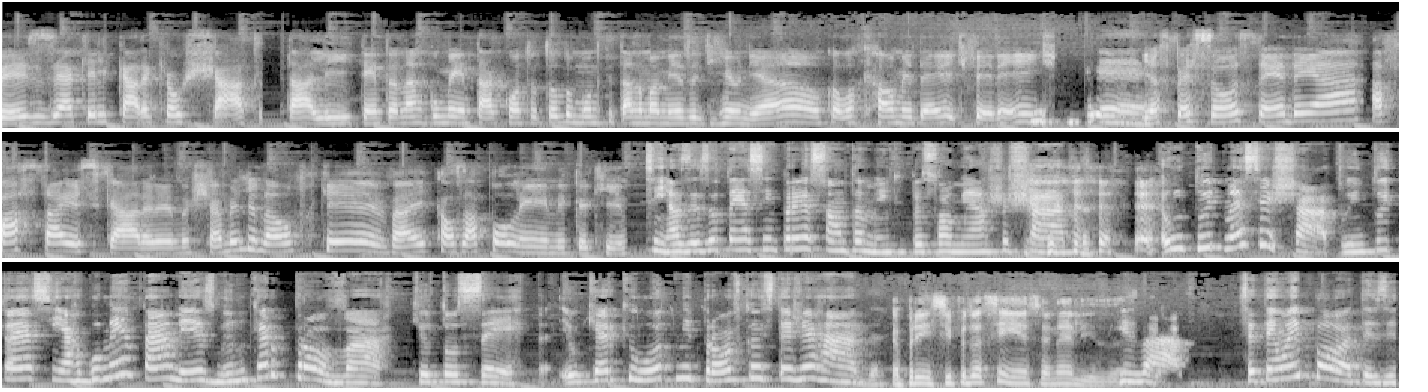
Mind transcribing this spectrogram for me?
vezes, é aquele cara que é o chato, que tá ali tentando argumentar contra todo mundo que tá numa mesa de reunião, colocar uma ideia diferente. É. E as pessoas tendem a afastar esse cara, né? Não chama ele não, porque vai causar polêmica aqui. Sim, às vezes eu tenho essa impressão também, que o pessoal me acha chata. o intuito não é ser chato, o intuito é, assim, argumentar mesmo. Eu não quero provar que eu tô certa. Eu quero que o outro me prove que eu esteja errada. É o princípio da ciência, né, Lisa? Exato. Você tem uma hipótese.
